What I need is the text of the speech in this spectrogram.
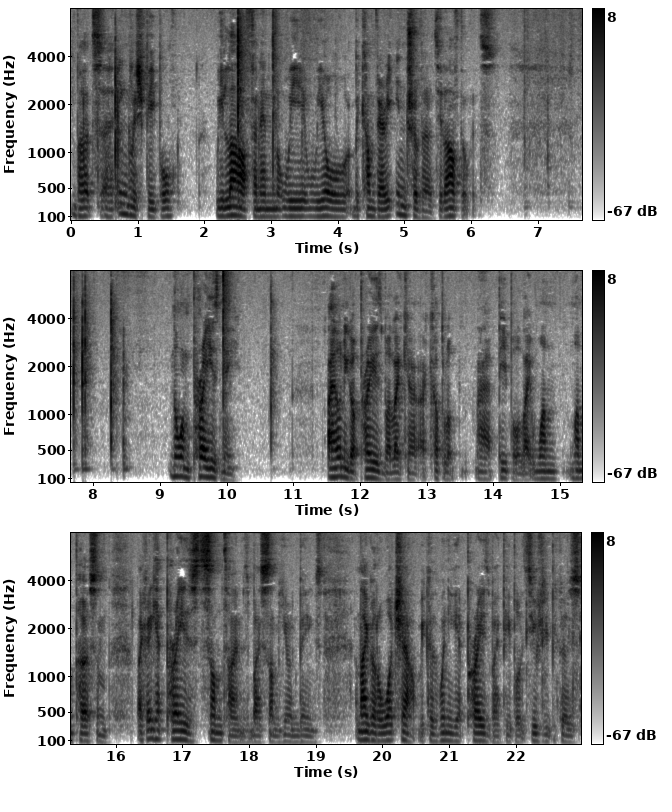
But uh, English people, we laugh and then we, we all become very introverted afterwards. No one praised me. I only got praised by like a, a couple of uh, people, like one one person like I get praised sometimes by some human beings, and I gotta watch out because when you get praised by people, it's usually because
